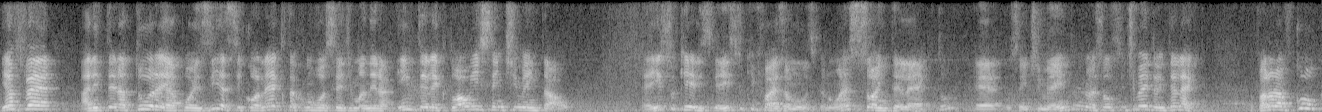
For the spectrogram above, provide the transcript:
E a fé? A literatura e a poesia se conecta com você de maneira intelectual e sentimental. É isso que eles, é isso que faz a música. Não é só intelecto, é o sentimento, e não é só o sentimento, é o intelecto. Eu falo Rav Kuk,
